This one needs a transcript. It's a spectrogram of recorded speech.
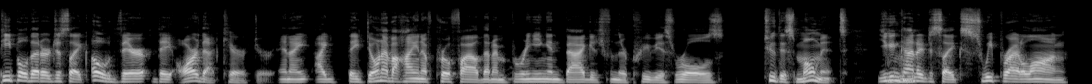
people that are just like, oh, they're they are that character, and I, I they don't have a high enough profile that I'm bringing in baggage from their previous roles to this moment. You can Mhm. kind of just like sweep right along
